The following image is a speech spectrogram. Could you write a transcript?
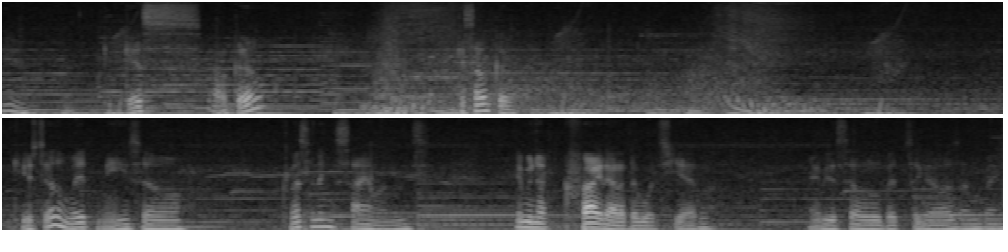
Yeah. I guess I'll go. Guess I'll go. You're still with me, so glistening silence. Maybe not quite out of the woods yet. Maybe still a little bit to go or something.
